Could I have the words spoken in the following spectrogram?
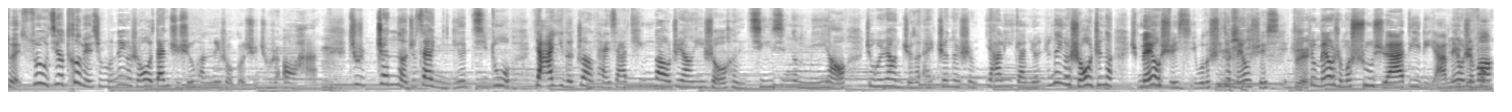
对，所以我记得特别清楚，那个时候我单曲循环的那首歌曲就是《傲寒》。嗯，就是真的就在你一个极度压抑的状态下，听到这样一首很清新的民谣，就会让你觉得，哎，真的是压力感觉。就那个时候真的没有学习，我的世界没有学习，对，就没有什么数学啊、地理啊，没有什么。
